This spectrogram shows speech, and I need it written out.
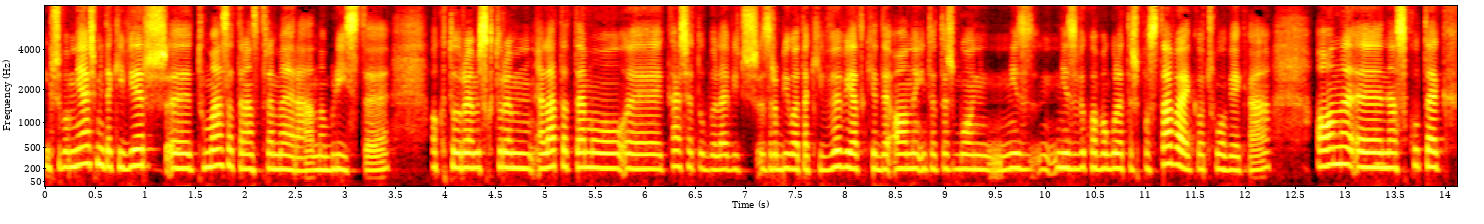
I przypomniałaś mi taki wiersz y, Tumasa Transtremera, noblisty, o którym, z którym lata temu y, Kasia Tubylewicz zrobiła taki wywiad, kiedy on, i to też było niez, niezwykła w ogóle też postawa jako człowieka, on y, na skutek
